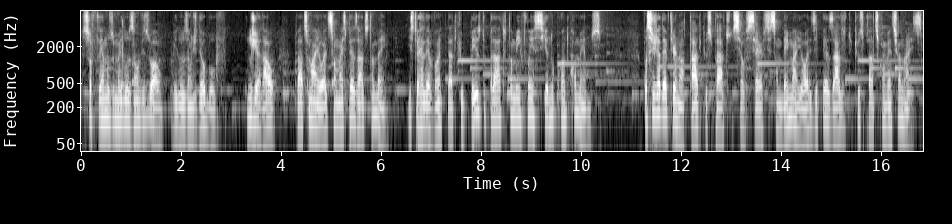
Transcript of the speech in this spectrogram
sofremos uma ilusão visual, a ilusão de Delboeuf. Em geral, pratos maiores são mais pesados também. Isto é relevante dado que o peso do prato também influencia no quanto comemos. Você já deve ter notado que os pratos de self-service são bem maiores e pesados do que os pratos convencionais.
